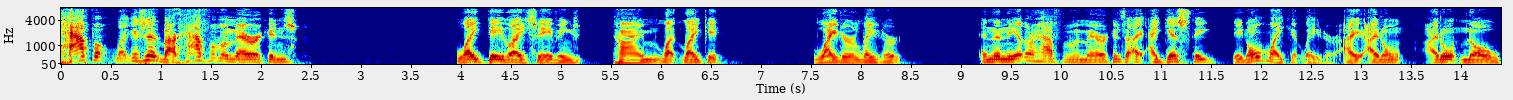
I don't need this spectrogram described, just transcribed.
half of, like I said, about half of Americans like daylight savings time, like, it lighter later. And then the other half of Americans, I, I guess they, they don't like it later. I, I don't I don't know.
